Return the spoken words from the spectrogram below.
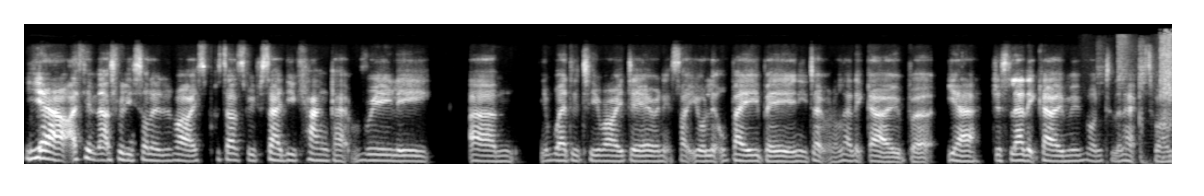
Yeah i think that's really solid advice because as we've said you can get really um wedded to your idea and it's like your little baby and you don't want to let it go but yeah just let it go move on to the next one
